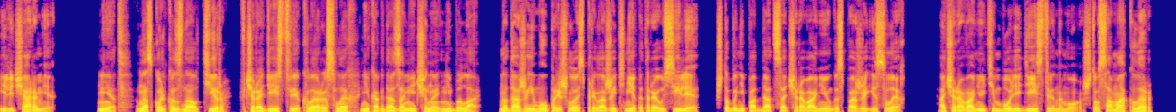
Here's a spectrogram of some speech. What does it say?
Или чарами? Нет, насколько знал Тир, в чародействе Клэр Слех никогда замечена не была. Но даже ему пришлось приложить некоторое усилие, чтобы не поддаться очарованию госпожи Ислех, очарованию тем более действенному, что сама Клэр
